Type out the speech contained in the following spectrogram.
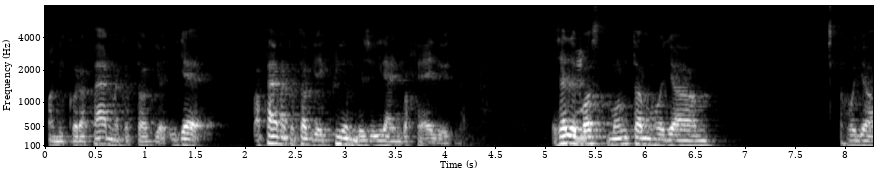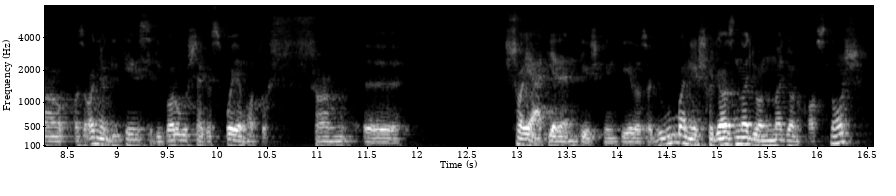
amikor a párnak a tagja, ugye a párnak a tagjai különböző irányba fejlődnek. Az előbb hm. azt mondtam, hogy a, hogy a, az anyagi tényszerű valóság az folyamatosan ö, saját jelentésként él az agyunkban, és hogy az nagyon-nagyon hasznos,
